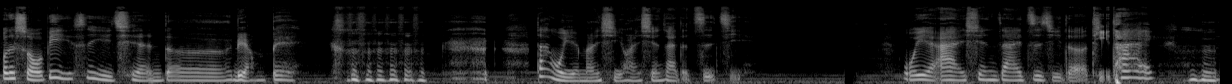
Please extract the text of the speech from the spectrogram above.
我的手臂是以前的两倍，但我也蛮喜欢现在的自己，我也爱现在自己的体态。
